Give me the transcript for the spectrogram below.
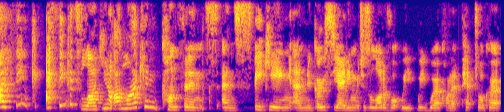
I think I think it's like you know I liken confidence and speaking and negotiating, which is a lot of what we we work on at Pep Talk Her.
